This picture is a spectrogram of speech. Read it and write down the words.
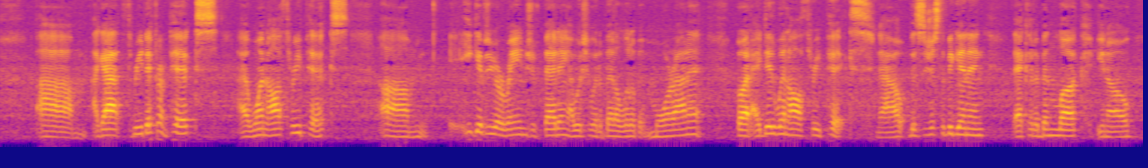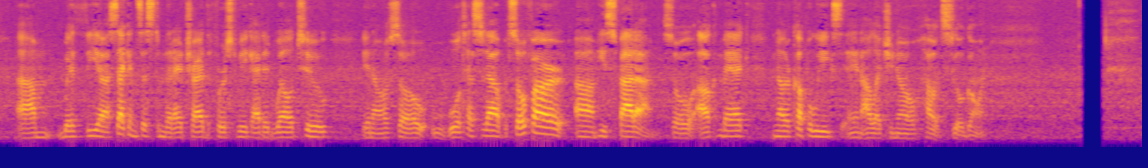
Um, I got three different picks. I won all three picks. Um, he gives you a range of betting. I wish I would have bet a little bit more on it, but I did win all three picks. Now this is just the beginning. That could have been luck, you know. Um, with the uh, second system that I tried the first week, I did well too, you know. So we'll test it out. But so far, um, he's spot on. So I'll come back another couple weeks and I'll let you know how it's still going.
